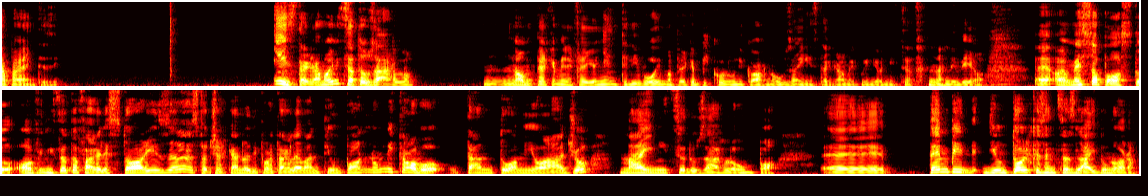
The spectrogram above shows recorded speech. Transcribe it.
tra parentesi, Instagram ho iniziato a usarlo. Non perché me ne frega niente di voi, ma perché Piccolo Unicorno usa Instagram e quindi ho iniziato, non è vero, eh, ho messo a posto, ho iniziato a fare le stories, sto cercando di portarle avanti un po', non mi trovo tanto a mio agio, ma inizio ad usarlo un po'. Eh, tempi di un talk senza slide, un'ora.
